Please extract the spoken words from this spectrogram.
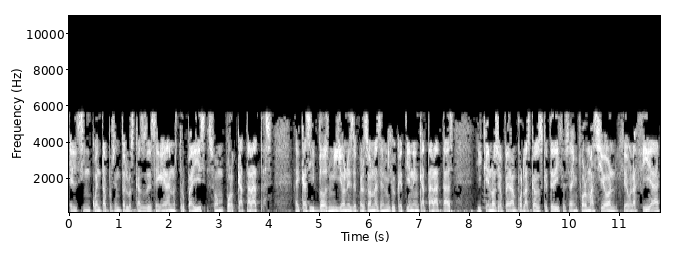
el 50% de los casos de ceguera en nuestro país son por cataratas. Hay casi 2 millones de personas en México que tienen cataratas y que no se operan por las causas que te dije, o sea, información, geografía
